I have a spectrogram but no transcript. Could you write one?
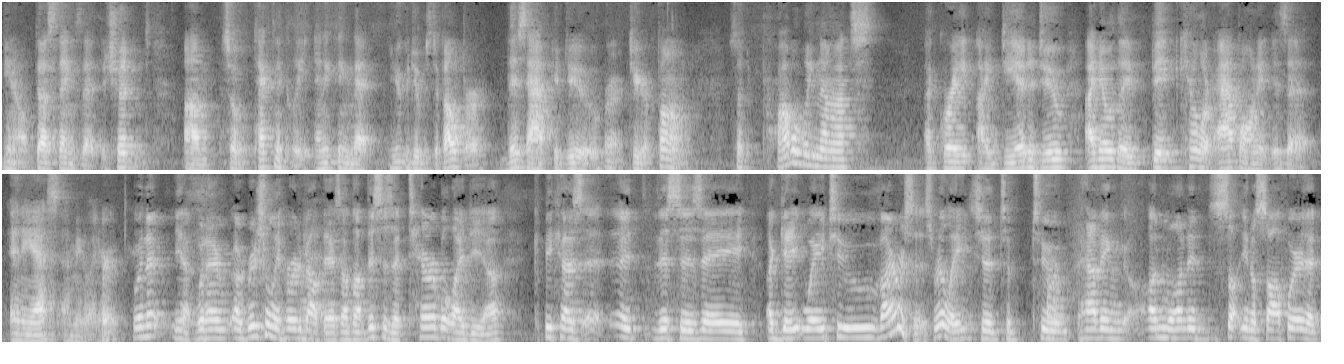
you know, does things that it shouldn't. Um, so technically, anything that you could do as a developer, this app could do Right. to your phone. So it's probably not a great idea to do. I know the big killer app on it is a NES emulator. When I, yeah, when I originally heard about this, I thought this is a terrible idea because it, this is a, a gateway to viruses, really, to, to, to having unwanted so, you know software that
